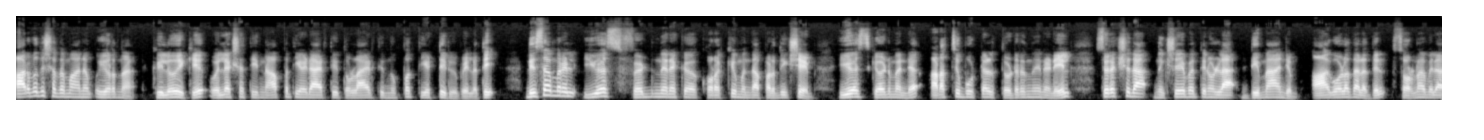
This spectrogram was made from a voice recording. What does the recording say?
അറുപത് ശതമാനം ഉയർന്ന് കിലോയ്ക്ക് ഒരു ലക്ഷത്തി നാൽപ്പത്തി ഏഴായിരത്തി തൊള്ളായിരത്തി മുപ്പത്തിയെട്ട് രൂപയിലെത്തി. ഡിസംബറിൽ യു എസ് ഫെഡ് നിരക്ക് കുറയ്ക്കുമെന്ന പ്രതീക്ഷയും യു എസ് ഗവൺമെന്റ് അടച്ചുപൂട്ടൽ തുടരുന്നതിനിടയിൽ സുരക്ഷിത നിക്ഷേപത്തിനുള്ള ഡിമാൻഡും ആഗോളതലത്തിൽ സ്വർണവില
